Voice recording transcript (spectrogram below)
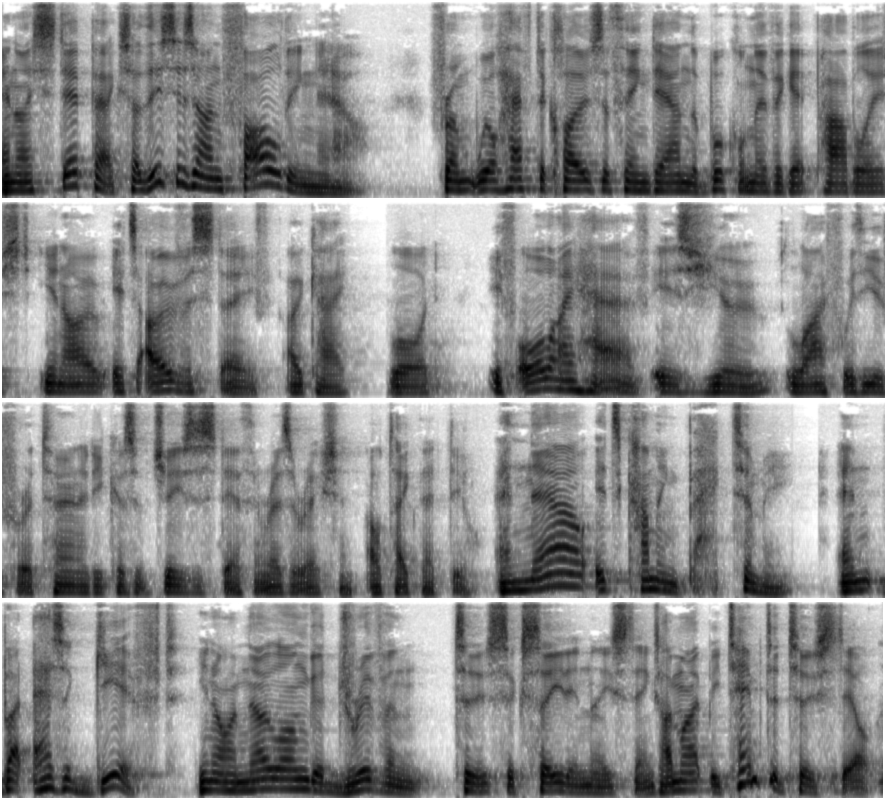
And I step back. So this is unfolding now from we'll have to close the thing down, the book will never get published, you know, it's over, Steve. Okay, Lord, if all I have is you, life with you for eternity because of Jesus' death and resurrection, I'll take that deal. And now it's coming back to me. And, but as a gift, you know, I'm no longer driven to succeed in these things. I might be tempted to still,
